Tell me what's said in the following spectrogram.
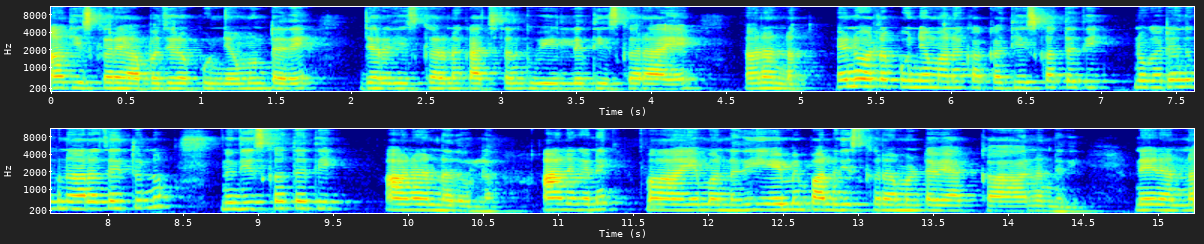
ఆ తీసుకురా అబ్బా జర పుణ్యం ఉంటుంది. జర తీసుకురా నాకు ఖచ్చితంగా వీళ్ళే తీసుకురాయే. అనన్న. అన్న అట్లా పుణ్యం అనక అక్క తీసుకొస్తుంది నువ్వు గట్ట ఎందుకు నారాజ్ అవుతున్నావు నువ్వు తీసుకొస్తుంది అని అన్నది ఉల్ల. అనగానే మా ఏమన్నది? ఏమేమి పండ్లు తీసుకురామంటావే అక్క? అని అన్నది. నేనన్న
